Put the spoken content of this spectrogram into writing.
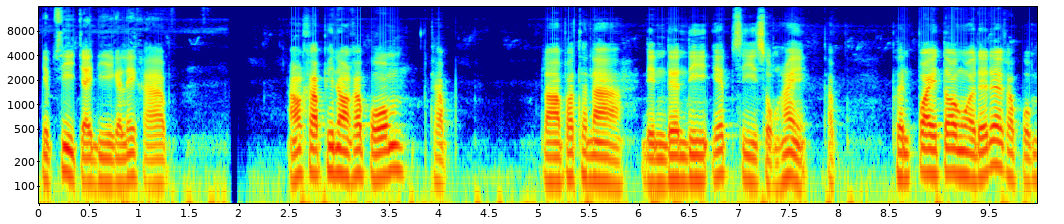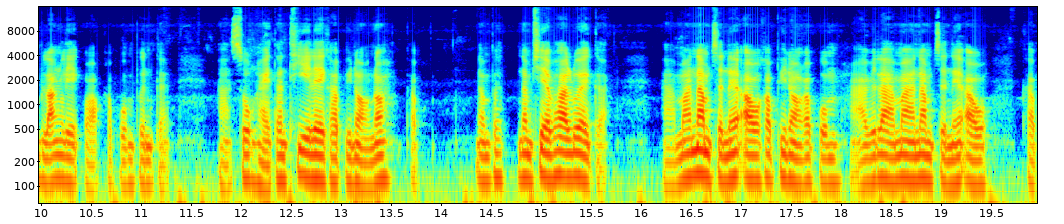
เอฟซีใจดีกันเลยครับ เอาครับพี่น้องครับผมครับลาพัฒนาเด่นเดินดี FC ส่งให้ครับ เพิ่นปล่อยตองหัวดเด้อครับผมหลังเลขออกครับผมเพิ่นกันอ่าส่งให้ทันทีเลยครับพี่น้องเนาะครับนำนำเชียร์ผ้าด้วยกับอ่ามานำเสนอเอาครับพี่น้องครับผมหาเวลามานำเสนอเอาครับ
